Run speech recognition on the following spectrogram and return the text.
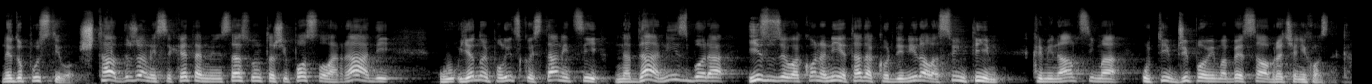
nedopustivo. Šta državni sekretar Ministarstva unutrašnjih poslova radi u jednoj policijskoj stanici na dan izbora, izuzev ako ona nije tada koordinirala svim tim kriminalcima u tim džipovima bez saobraćenih oznaka.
